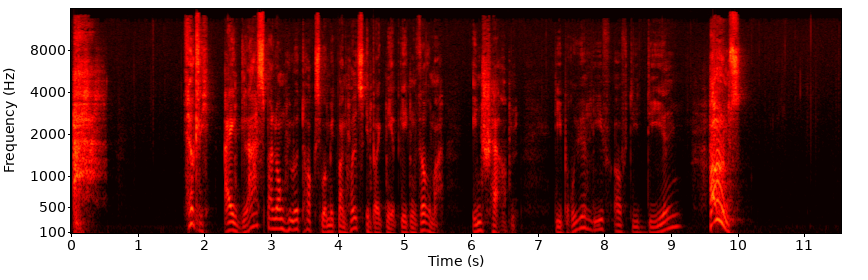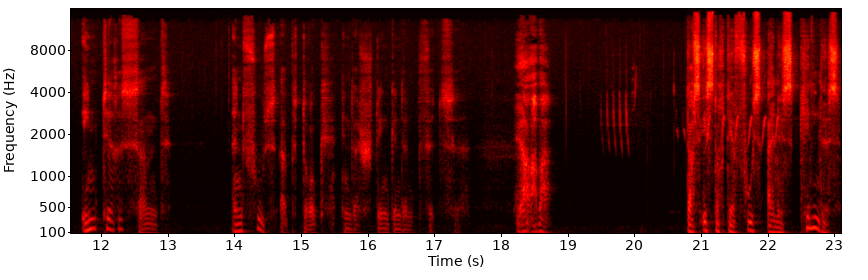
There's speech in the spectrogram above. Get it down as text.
Ah! Wirklich, ein Glasballon Hylotox, womit man Holz imprägniert gegen Würmer. In Scherben. Die Brühe lief auf die Dielen. Holmes! Interessant. Ein Fußabdruck in der stinkenden Pfütze. Ja, aber. Das ist doch der Fuß eines Kindes.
